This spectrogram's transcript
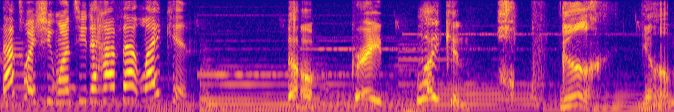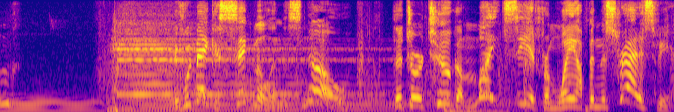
That's why she wants you to have that lichen. Oh, great. Lichen. Ugh, yum. If we make a signal in the snow, the Tortuga might see it from way up in the stratosphere.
